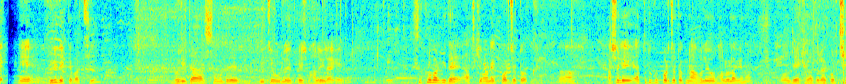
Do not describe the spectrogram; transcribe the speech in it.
এখানে ঘুড়ি দেখতে পাচ্ছি। ঘুড়িটা সমুদ্রের বিচে উঠলে বেশ ভালোই লাগে। শুক্রবার বিদায়, আজকে অনেক পর্যটক। আসলে এতটুকু পর্যটক না হলেও ভালো লাগে না। বল দিয়ে খেলাধুলা করছে।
